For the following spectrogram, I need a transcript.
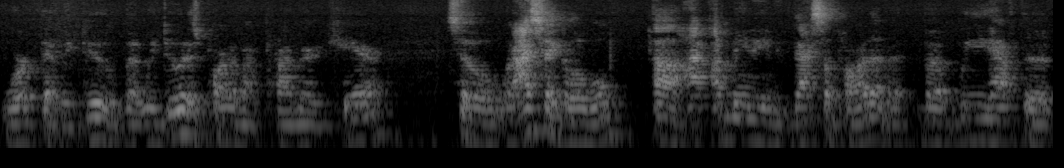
work that we do, but we do it as part of our primary care. So when I say global, uh, I, I'm meaning that's a part of it, but we have to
